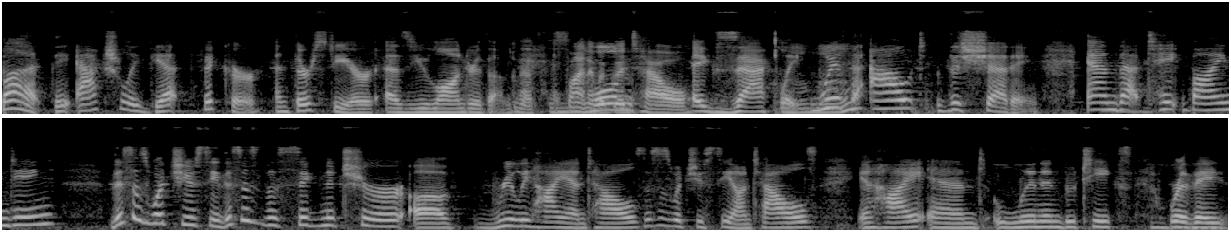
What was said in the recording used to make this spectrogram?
but they actually get thicker and thirstier as you launder them. That's the sign of a good towel. Exactly. Mm -hmm. Without the shedding. And that tape binding, this is what you see. This is the signature of really high-end towels. This is what you see on towels in high-end linen boutiques mm -hmm. where they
